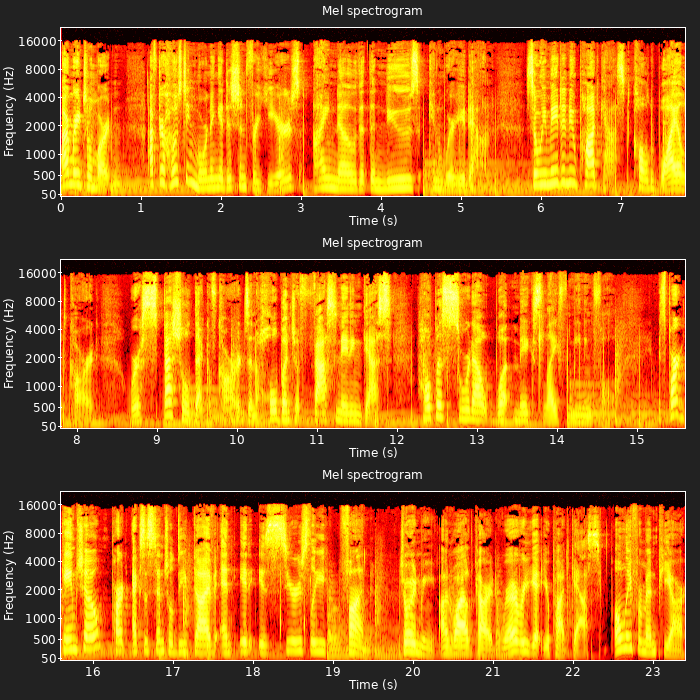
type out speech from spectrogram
I'm Rachel Martin. After hosting Morning Edition for years, I know that the news can wear you down. So we made a new podcast called Wild Card, where a special deck of cards and a whole bunch of fascinating guests help us sort out what makes life meaningful. It's part game show, part existential deep dive, and it is seriously fun. Join me on Wildcard, wherever you get your podcasts, only from NPR.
